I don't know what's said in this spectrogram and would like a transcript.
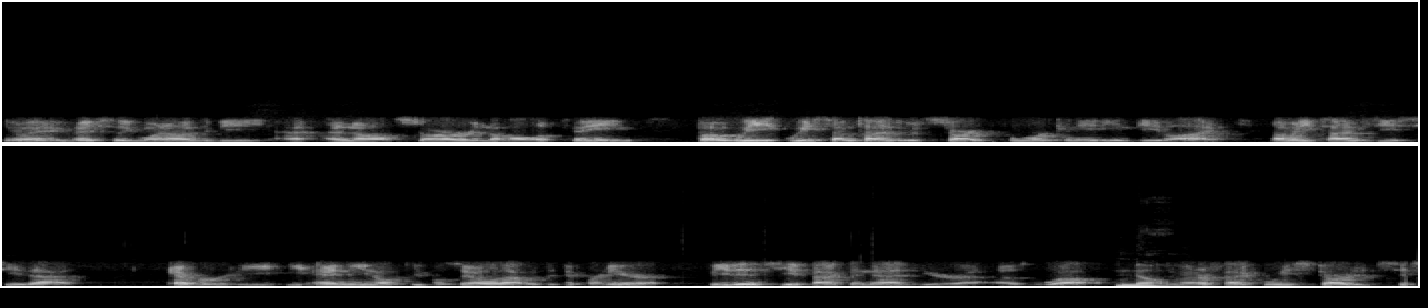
you know eventually went on to be a, an All Star in the Hall of Fame. But we we sometimes would start four Canadian D line. How many times do you see that ever? And you know, people say, "Oh, that was a different era," but you didn't see it back in that era as well. No. As a matter of fact, we started six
